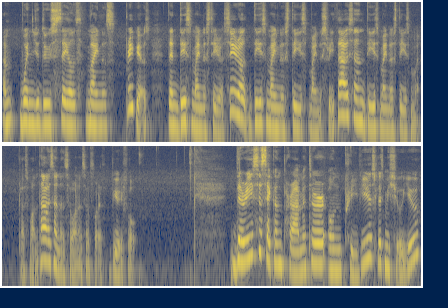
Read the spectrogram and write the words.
And when you do sales minus previous, then this minus 0, 0, this minus this minus 3000, this minus this plus 1000, and so on and so forth. Beautiful. There is a second parameter on previous. Let me show you.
